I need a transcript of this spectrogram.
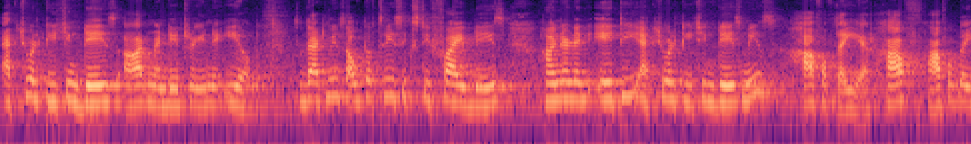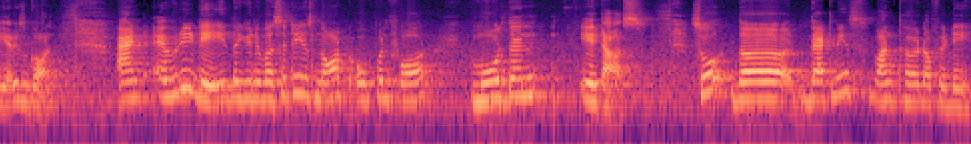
actual teaching days are mandatory in a year. So that means out of 365 days, 180 actual teaching days means half of the year, half, half of the year is gone. And every day the university is not open for more than 8 hours. So the that means one third of a day.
